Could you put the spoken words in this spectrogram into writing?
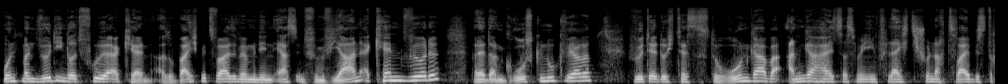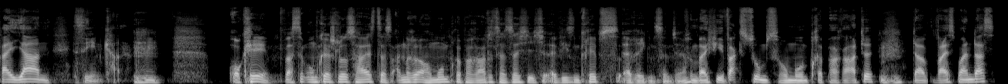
und man würde ihn dort früher erkennen. Also beispielsweise, wenn man den erst in fünf Jahren erkennen würde, weil er dann groß genug wäre, wird er durch Testosterongabe angeheizt, dass man ihn vielleicht schon nach zwei bis drei Jahren sehen kann. Okay, was im Umkehrschluss heißt, dass andere Hormonpräparate tatsächlich erwiesen krebserregend sind, ja? Zum Beispiel Wachstumshormonpräparate, da weiß man das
